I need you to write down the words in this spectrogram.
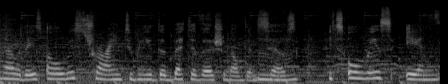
Nowadays are always trying to be the better version of themselves. Mm-hmm. It's always an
